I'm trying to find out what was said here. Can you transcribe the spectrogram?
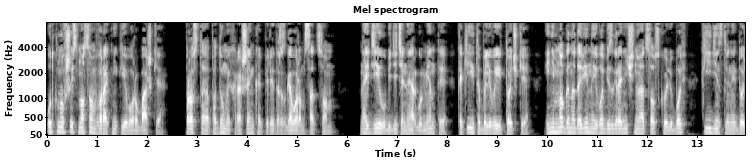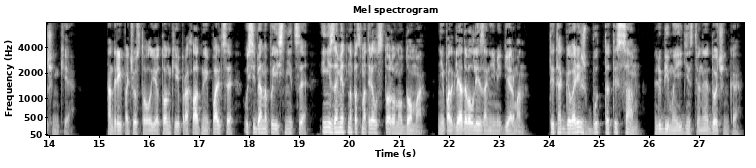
уткнувшись носом в воротник его рубашки. «Просто подумай хорошенько перед разговором с отцом. Найди убедительные аргументы, какие-то болевые точки и немного надави на его безграничную отцовскую любовь к единственной доченьке. Андрей почувствовал ее тонкие прохладные пальцы у себя на пояснице и незаметно посмотрел в сторону дома, не подглядывал ли за ними Герман. «Ты так говоришь, будто ты сам, любимая единственная доченька».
